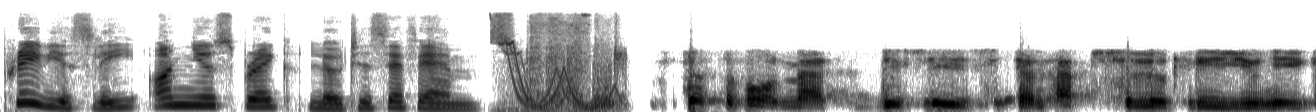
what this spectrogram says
Previously on Newsbreak, Lotus FM. First of all, Matt, this is an absolutely unique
